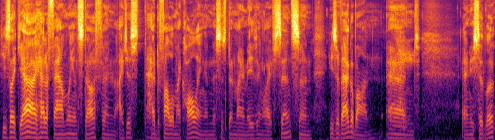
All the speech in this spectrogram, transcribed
he's like, yeah, I had a family and stuff, and I just had to follow my calling, and this has been my amazing life since. And he's a vagabond, and and he said, look,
